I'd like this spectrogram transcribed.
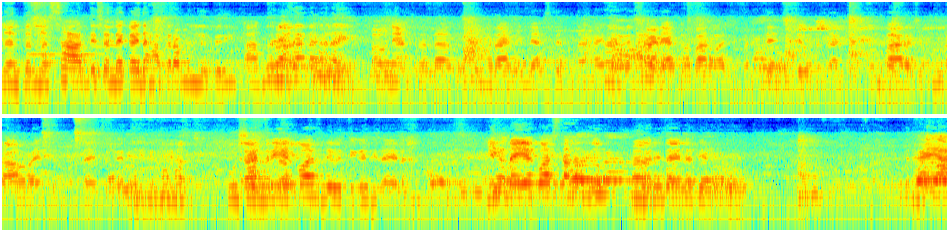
नंतर ना सहा ते संध्याकाळी दहा अकरा म्हणलं तरी घरी जाता का नाही? पावणे अकराला कस्टमर आलेले असतात ना काय साडे अकरा बारा वाजेपर्यंत त्यांची जेवण जायचं बाराच्या मुहूर आवरायचं मग जायचं घरी. रात्री. एक वाजली होती घरी जायला. इथं एक वाजता हल्लो घरी जायला दीड तर ह्या या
